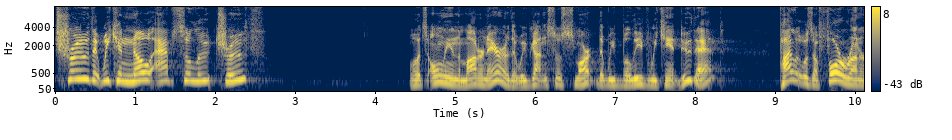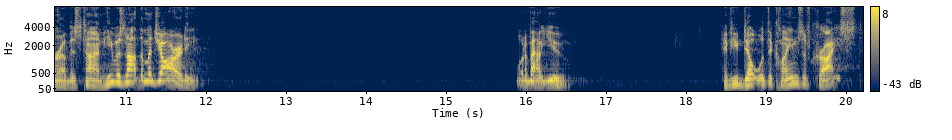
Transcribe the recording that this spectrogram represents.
true that we can know absolute truth? Well, it's only in the modern era that we've gotten so smart that we've believed we can't do that. Pilate was a forerunner of his time, he was not the majority. What about you? Have you dealt with the claims of Christ?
